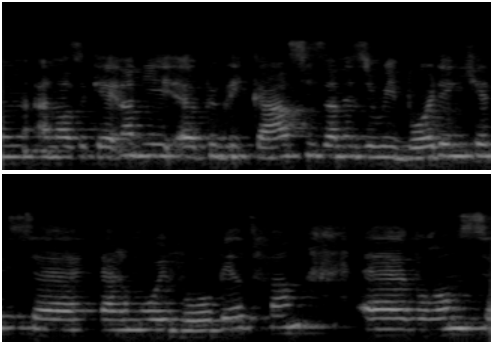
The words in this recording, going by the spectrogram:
Um, en als ik kijk naar die uh, publicaties, dan is de Reboarding Gids daar een mooi voorbeeld van. voor ons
